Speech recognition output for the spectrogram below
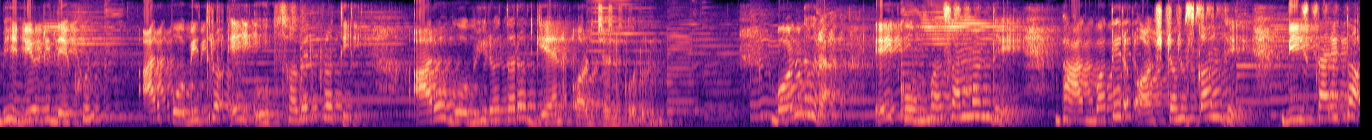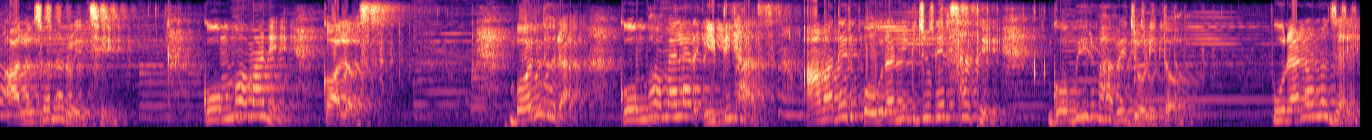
ভিডিওটি দেখুন আর পবিত্র এই উৎসবের প্রতি আরও গভীরতর জ্ঞান অর্জন করুন। বন্ধুরা, এই কুম্ভ সম্বন্ধে ভাগবতের অষ্টম স্কন্ধে বিস্তারিত আলোচনা রয়েছে। কুম্ভ মানে কলস। বন্ধুরা, কুম্ভ মেলার ইতিহাস আমাদের পৌরাণিক যুগের সাথে গভীরভাবে জড়িত। পুরাণ অনুযায়ী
